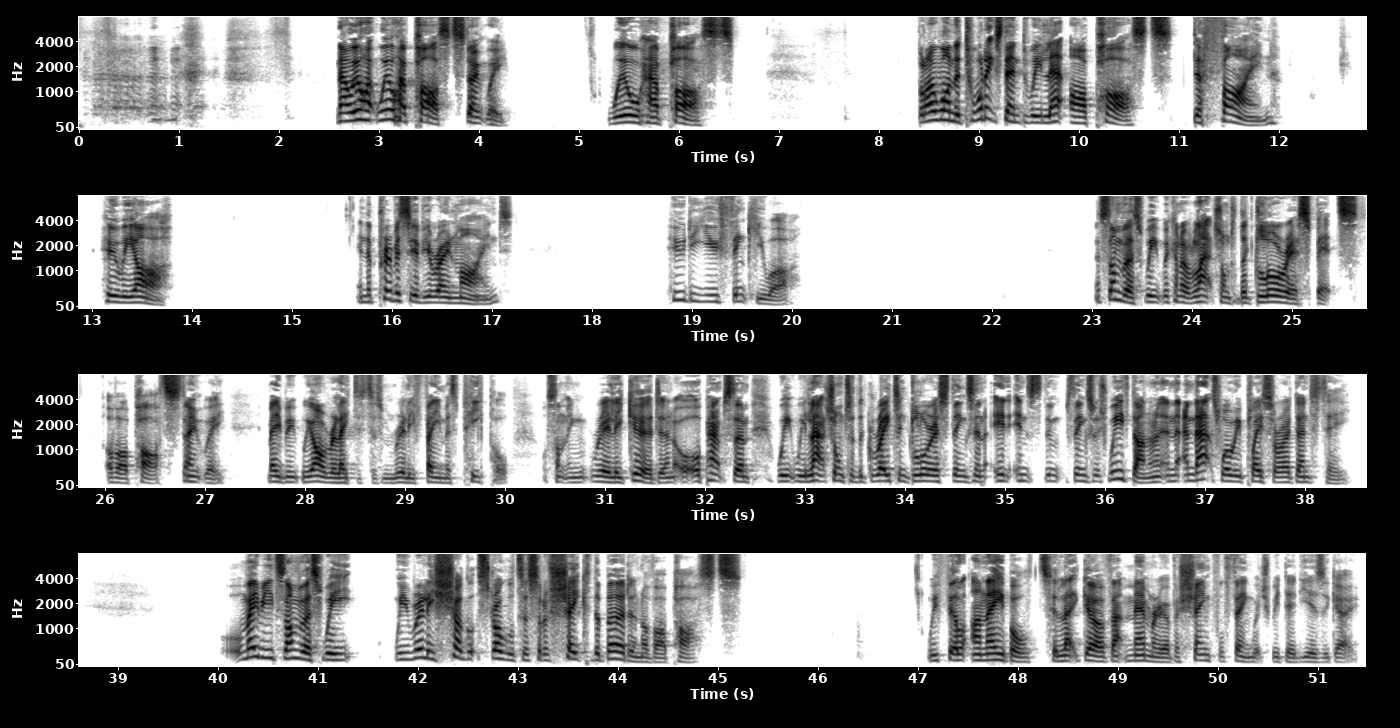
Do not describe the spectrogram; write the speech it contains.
Now, we all, we all have pasts, don't we? We all have pasts. But I wonder to what extent do we let our pasts define who we are? In the privacy of your own mind, who do you think you are? And some of us, we, we kind of latch onto the glorious bits of our pasts, don't we? Maybe we are related to some really famous people or something really good. And, or, or perhaps um, we, we latch onto the great and glorious things in, in, in things which we've done, and, and that's where we place our identity. Or maybe some of us, we, we really struggle, struggle to sort of shake the burden of our pasts. We feel unable to let go of that memory of a shameful thing which we did years ago.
